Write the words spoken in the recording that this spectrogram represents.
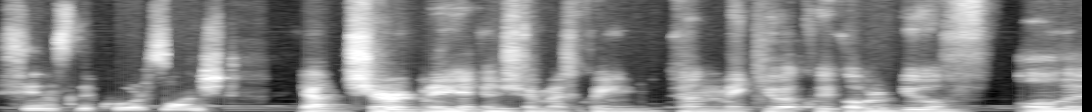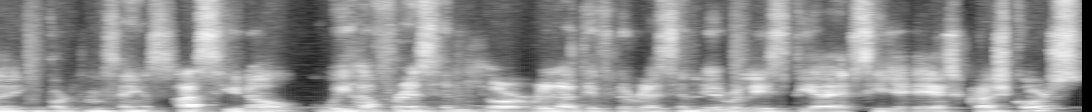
since the course launched. Yeah, sure. Maybe I can share my screen and make you a quick overview of all the important things. As you know, we have recently or relatively recently released the IFCJS crash course.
